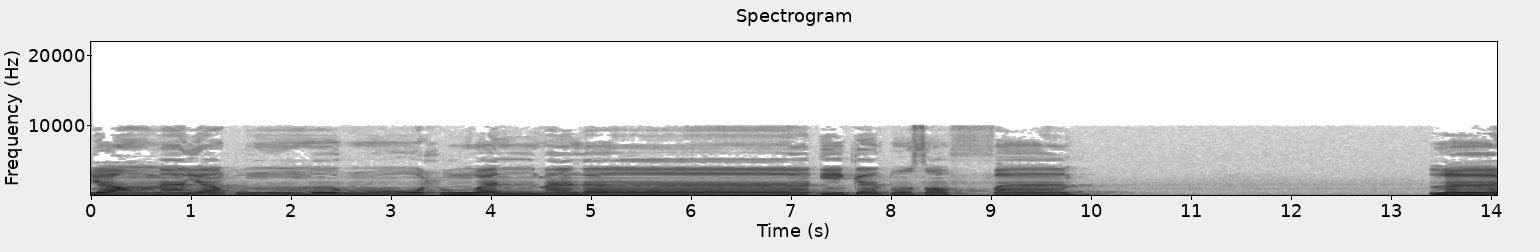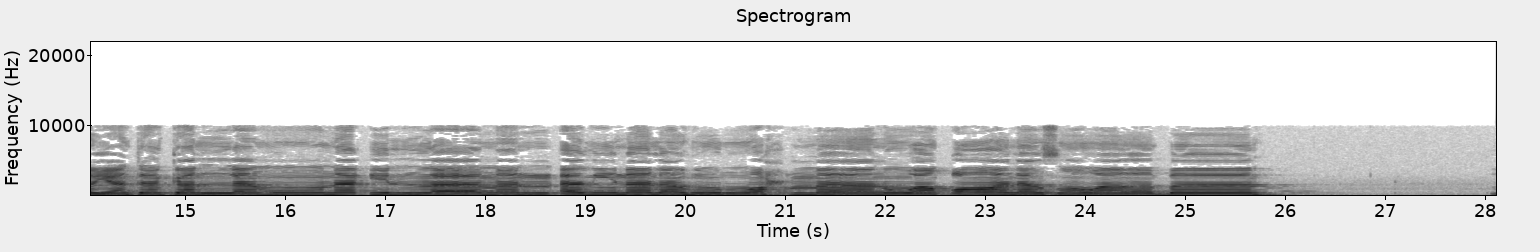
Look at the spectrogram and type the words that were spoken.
يوم يقوم الروح والملائكة صفا. لا يتكلمون إلا من أذن له الرحمن وقال صوابا.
